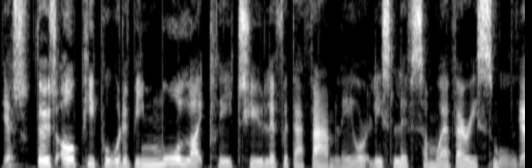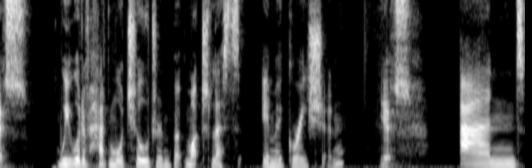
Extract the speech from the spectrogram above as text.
Yes. Those old people would have been more likely to live with their family or at least live somewhere very small. Yes. We would have had more children, but much less immigration. Yes. And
